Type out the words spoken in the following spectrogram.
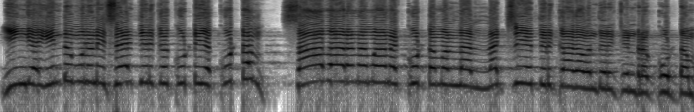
இங்க இந்து முன்னணி சேர்த்திருக்க கூட்டிய கூட்டம் சாதாரணமான கூட்டம் அல்ல லட்சியத்திற்காக வந்திருக்கின்ற கூட்டம்.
